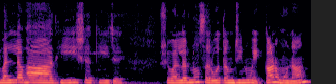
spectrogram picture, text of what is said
વલ્લભાધીશ કી જય. શ્રી વલ્લભનું સર્વોત્તમજીનું એકાણુંમું નામ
